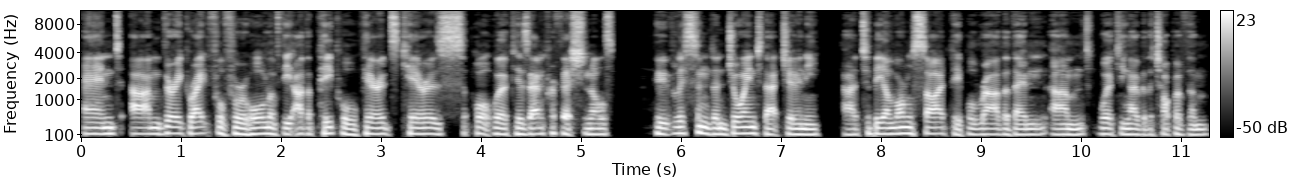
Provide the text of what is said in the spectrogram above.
And I'm very grateful for all of the other people, parents, carers, support workers and professionals who've listened and joined that journey uh, to be alongside people rather than um, working over the top of them.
